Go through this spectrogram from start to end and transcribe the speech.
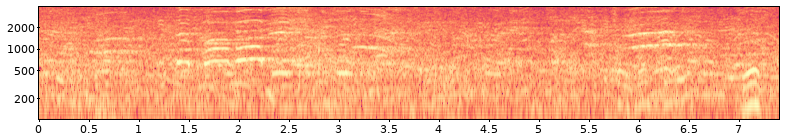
Keep that palm up. Yeah.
